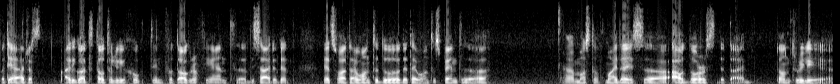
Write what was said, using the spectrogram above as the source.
but yeah, I just I got totally hooked in photography and uh, decided that that's what I want to do. That I want to spend uh, uh, most of my days uh, outdoors. That I don't really uh,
